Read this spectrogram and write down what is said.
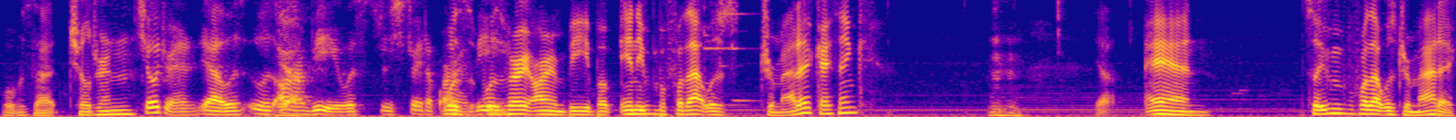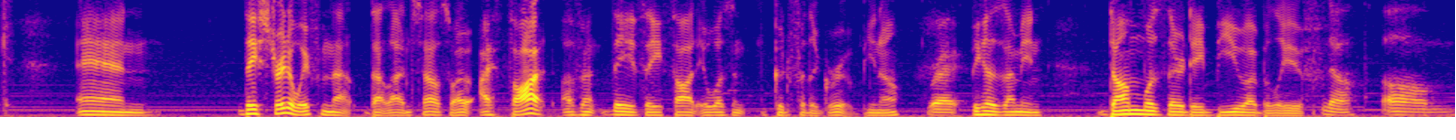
what was that? Children Children, yeah, it was it was Yeah. R and B. It was just straight up R was and B. was very R and B, but and even before that was dramatic, I think. mm-hmm. yeah. And so even before that was dramatic, and they strayed away from that that Latin style. So I, I thought event they they thought it wasn't good for the group, you know, Right. because I mean, Dumb was their debut, I believe. No. Um.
